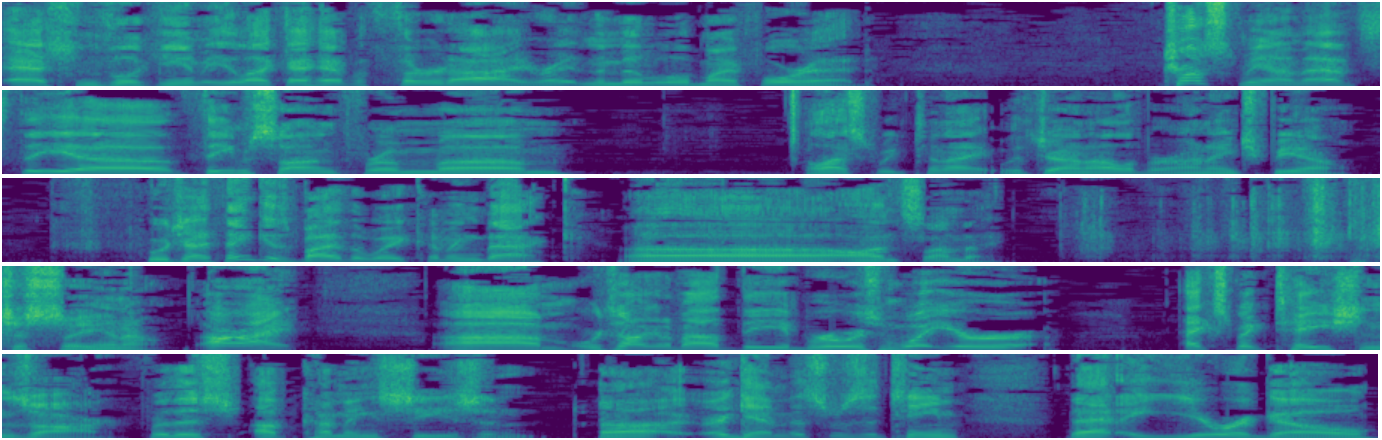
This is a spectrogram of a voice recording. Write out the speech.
Ashton's looking at me like I have a third eye right in the middle of my forehead. Trust me on that. That's the uh, theme song from um, last week tonight with John Oliver on HBO, which I think is, by the way, coming back uh, on Sunday. Just so you know. All right. Um, we're talking about the Brewers and what your expectations are for this upcoming season. Uh, again, this was a team that a year ago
